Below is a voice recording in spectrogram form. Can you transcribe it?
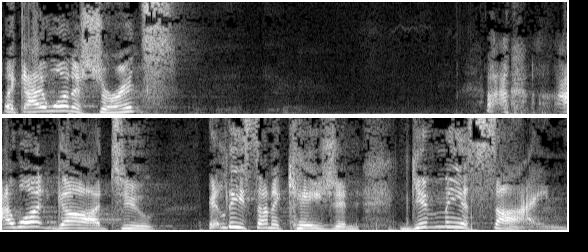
Like, I want assurance I, want God to, at least on occasion, give me a sign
